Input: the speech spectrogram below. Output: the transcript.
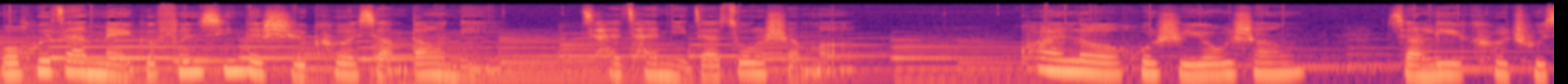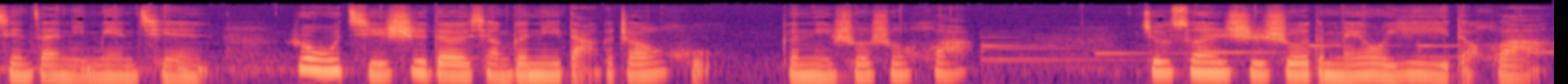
我会在每个分心的时刻想到你，猜猜你在做什么，快乐或是忧伤，想立刻出现在你面前，若无其事的想跟你打个招呼，跟你说说话，就算是说的没有意义的话，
